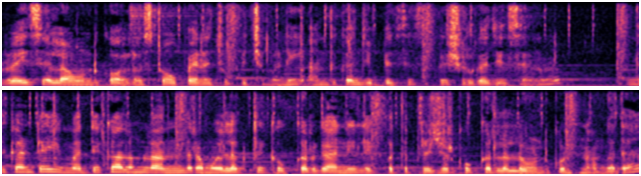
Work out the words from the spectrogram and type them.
రైస్ ఎలా వండుకోవాలో స్టవ్ పైన చూపించమని. అందుకని చెప్పేసి స్పెషల్గా చేశాను. ఎందుకంటే ఈ మధ్యకాలంలో అందరం ఎలక్ట్రిక్ కుక్కర్ కానీ లేకపోతే ప్రెషర్ కుక్కర్లలో వండుకుంటున్నాం కదా.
